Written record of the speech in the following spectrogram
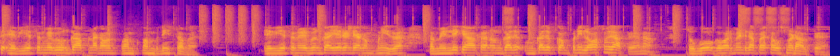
तो एविएशन में भी उनका अपना कंपनी सब है। एविएशन में भी उनका एयर इंडिया कंपनीज़ है। तो मेनली क्या होता है ना, उनका जब उनका जब कंपनी लॉस में जाते हैं ना तो वो गवर्नमेंट का पैसा उसमें डालते हैं।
